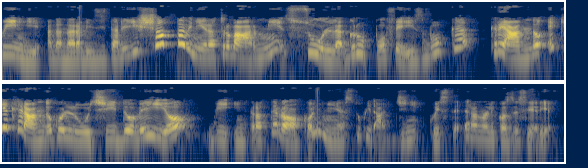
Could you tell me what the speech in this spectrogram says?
quindi ad andare a visitare gli shop, a venire a trovarmi sul gruppo Facebook Creando e Chiacchierando con Luci, dove io vi intratterrò con le mie stupidaggini. Queste erano le cose serie.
